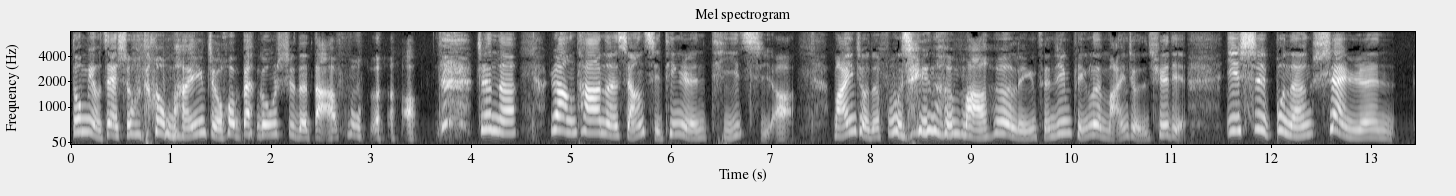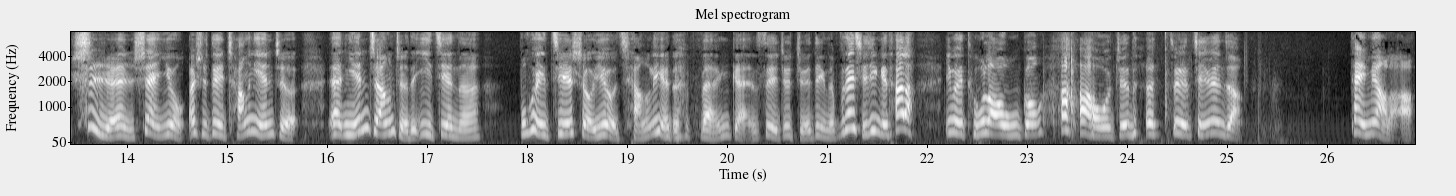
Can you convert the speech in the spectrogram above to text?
都没有再收到马英九或办公室的答复了啊！真的让他呢想起听人提起啊，马英九的父亲呢马鹤龄曾经评论马英九的缺点。一是不能善人世人善用，二是对长年者呃年长者的意见呢不会接受，也有强烈的反感，所以就决定了不再写信给他了，因为徒劳无功。哈哈，我觉得这个钱院长太妙了啊！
